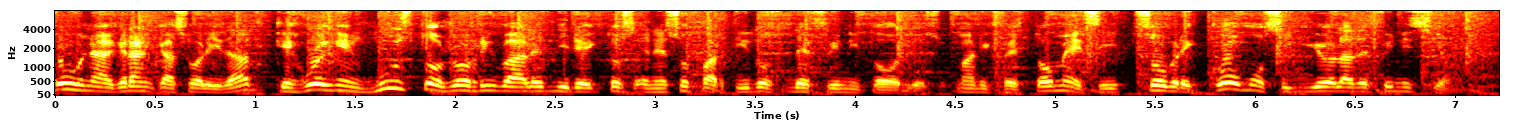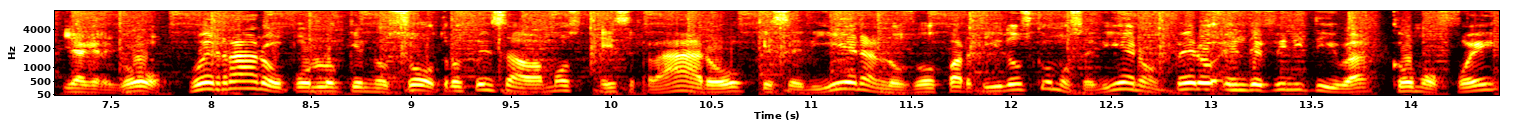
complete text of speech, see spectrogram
una gran casualidad que jueguen justos los rivales directos en esos partidos definitorios, manifestó Messi sobre cómo siguió la definición. Y agregó, fue raro por lo que nosotros pensábamos, es raro que se dieran los dos partidos como se dieron, pero en definitiva, como fue,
